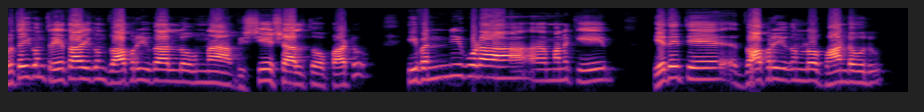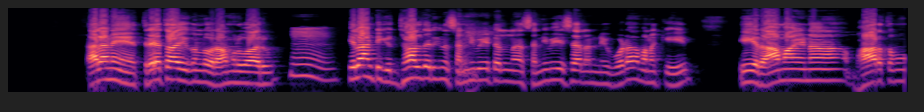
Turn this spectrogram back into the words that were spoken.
కృతయుగం త్రేతాయుగం ద్వాపర యుగాల్లో ఉన్న విశేషాలతో పాటు ఇవన్నీ కూడా మనకి ఏదైతే ద్వాపర యుగంలో పాండవులు అలానే త్రేతాయుగంలో రాముల వారు ఇలాంటి యుద్ధాలు జరిగిన సన్నివేటాల సన్నివేశాలన్నీ కూడా మనకి ఈ రామాయణ భారతము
